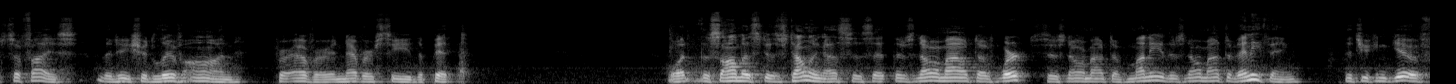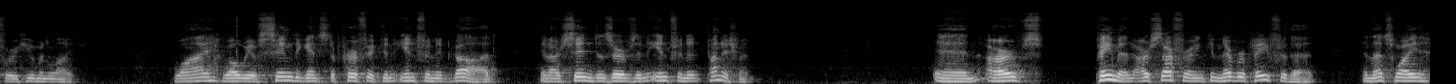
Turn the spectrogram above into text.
suffice that he should live on forever and never see the pit. What the psalmist is telling us is that there's no amount of works, there's no amount of money, there's no amount of anything that you can give for human life. Why? Well, we have sinned against a perfect and infinite God, and our sin deserves an infinite punishment. And our payment, our suffering, can never pay for that. And that's why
